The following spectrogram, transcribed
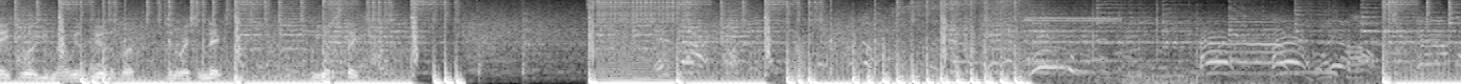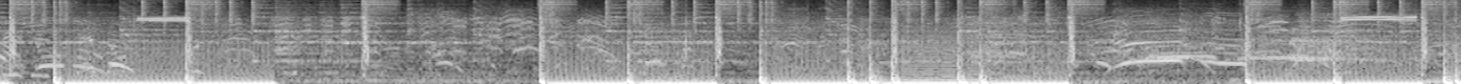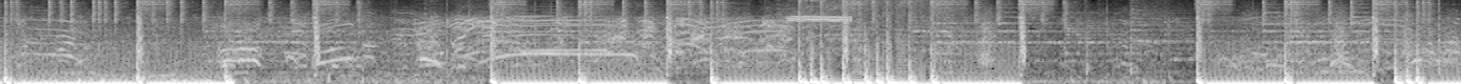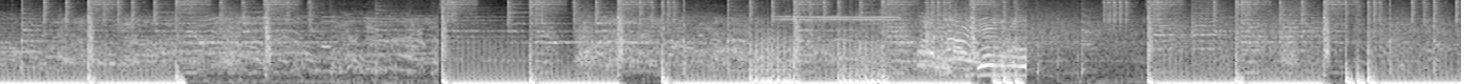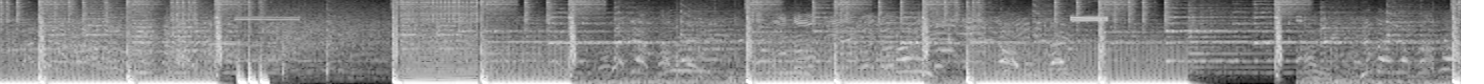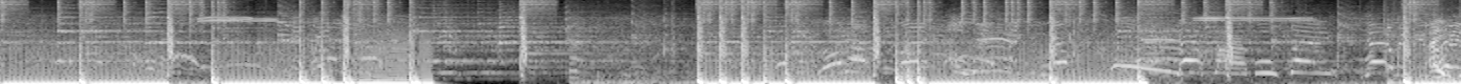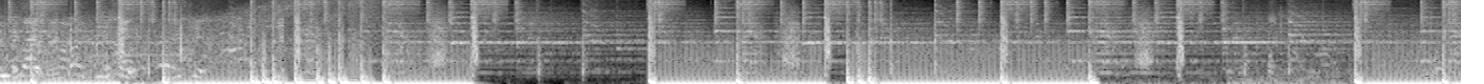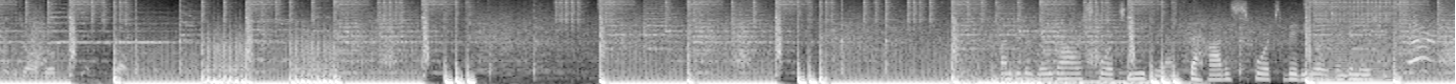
GH Will, you man. We in the building, bro. Generation Nexxt. We here to stay. Radar Sports Media, the hottest sports videos in the nation.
